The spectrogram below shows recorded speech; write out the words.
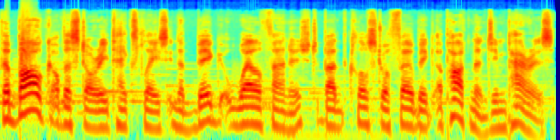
The bulk of the story takes place in a big, well furnished but claustrophobic apartment in Paris.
